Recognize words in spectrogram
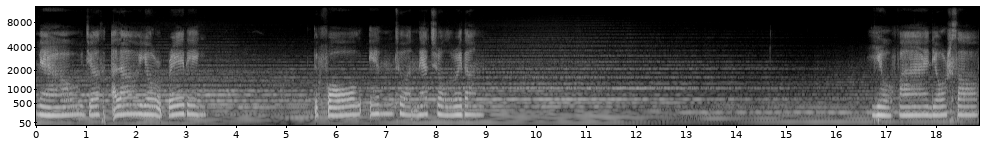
Now just allow your breathing to fall into a natural rhythm. You'll find yourself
